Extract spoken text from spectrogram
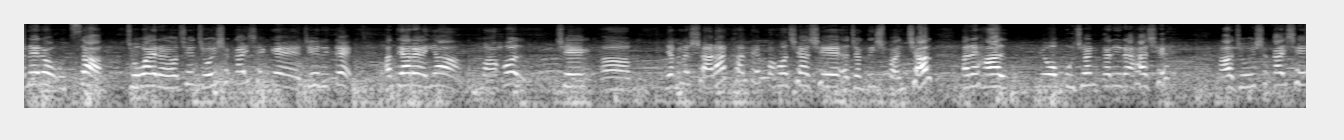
અનેરો ઉત્સાહ જોવાઈ રહ્યો છે. જોઈ શકાય છે કે જે રીતે અત્યારે અહીંયા માહોલ છે યજ્ઞશાળા ખાતે પહોંચ્યા છે જગદીશ પંચાલ અને હાલ તેઓ પૂજન કરી રહ્યા છે. આ જોઈ શકાય છે.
